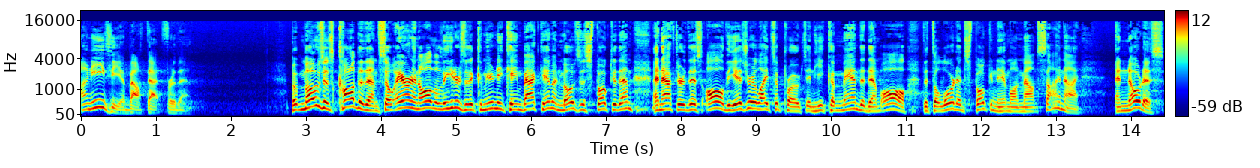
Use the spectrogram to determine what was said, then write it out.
uneasy about that for them. But Moses called to them. So Aaron and all the leaders of the community came back to him, and Moses spoke to them. And after this, all the Israelites approached, and he commanded them all that the Lord had spoken to him on Mount Sinai. And notice,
